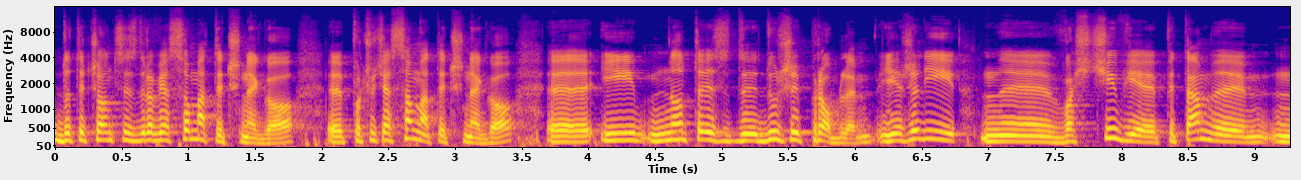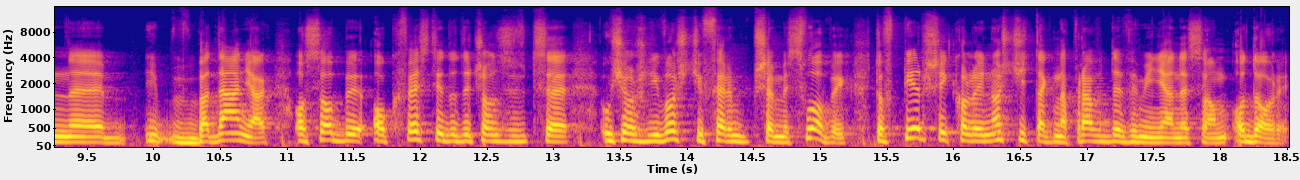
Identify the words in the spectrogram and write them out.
dotyczące zdrowia somatycznego, poczucia somatycznego i no, to jest duży problem. Jeżeli właściwie pytamy w badaniach osoby o kwestie dotyczące uciążliwości ferm przemysłowych, to w pierwszej kolejności tak naprawdę wymieniane są odory.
